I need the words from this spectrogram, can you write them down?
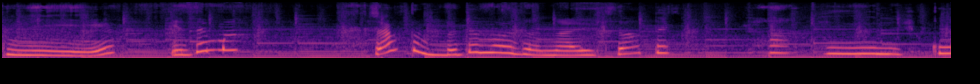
сніг і зима. Завтра будемо нарізати ялиночку.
